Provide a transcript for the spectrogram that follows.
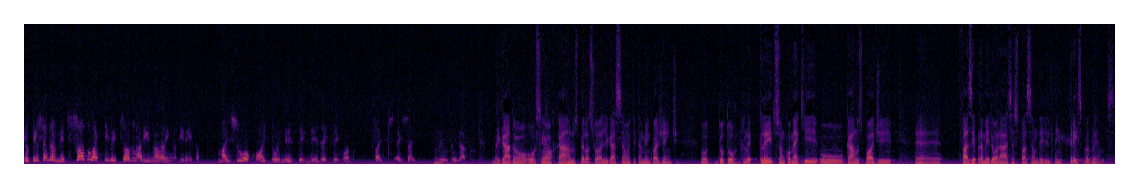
eu tenho sangramento só do lado direito, só no nariz, na narina direita. Mas isso ocorre dois meses, três meses, aí sei quando faz isso. É isso aí. Uhum. Obrigado. Obrigado, o senhor Carlos, pela sua ligação aqui também com a gente. O doutor Cleidson, como é que o Carlos pode é, fazer para melhorar essa situação dele? Ele tem três problemas.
